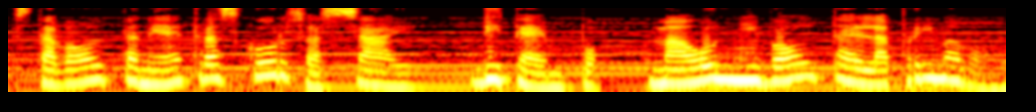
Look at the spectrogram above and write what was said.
Stavolta ne è trascorso assai, di tempo, ma ogni volta è la prima volta.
